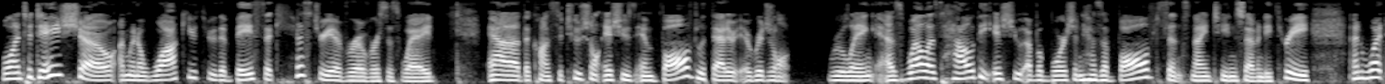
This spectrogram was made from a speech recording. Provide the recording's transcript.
Well, on today's show, I'm going to walk you through the basic history of Roe versus Wade, uh, the constitutional issues involved with that original ruling, as well as how the issue of abortion has evolved since 1973 and what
